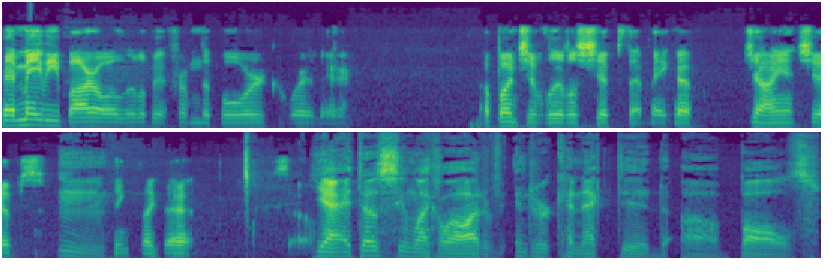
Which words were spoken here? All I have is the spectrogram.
that maybe borrow a little bit from the Borg, where they're a bunch of little ships that make up giant ships, Mm. things like that. So yeah, it does seem like a lot of interconnected uh, balls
